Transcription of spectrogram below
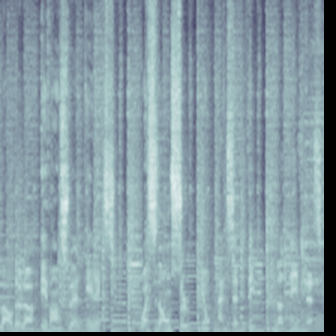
lors de leur éventuelle élection. Voici donc ceux qui ont accepté notre invitation.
